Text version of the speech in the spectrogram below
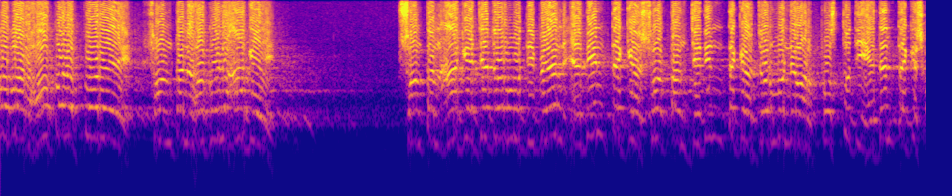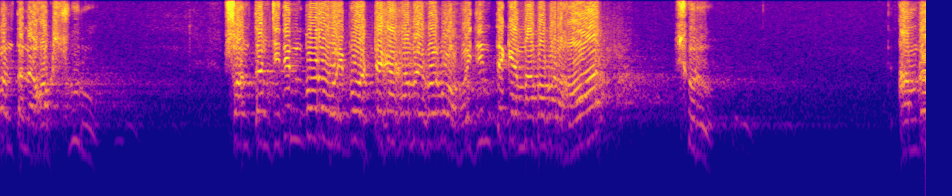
বাবার হক হলো পরে, সন্তানের হক হলো আগে। সন্তান আগে যে জন্ম দিবেন, এদিন থেকে সন্তান যেদিন থেকে জন্ম নেওয়ার প্রস্তুতি, এদিন থেকে সন্তানের হক শুরু। সন্তান যেদিন বড় হইব, টাকা কামাই করব, ওই দিন থেকে মা বাবার হক শুরু। আমরা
